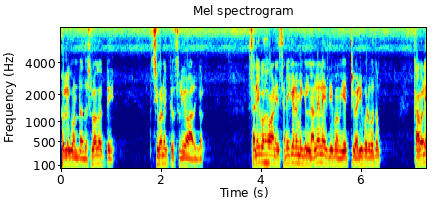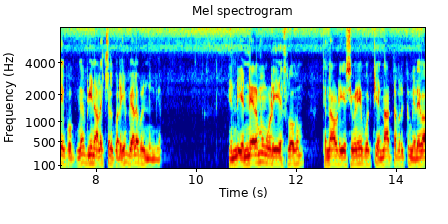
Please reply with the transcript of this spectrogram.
சொல்லிக்கொண்டு அந்த ஸ்லோகத்தை சிவனுக்கு சொல்லி வாருங்கள் சனி பகவானை சனிக்கிழமையில் நல்லெண்ணெய் தீபம் ஏற்றி வழிபடுவதும் கவலை போக்குங்க. வீண் அலைச்சல் குறையும். வேலைபில் நீங்க என் எந்நேரமும் உங்களுடைய ஸ்லோகம் தென்னாவுடைய சிவனை போற்றி எந்நாட்டவருக்கும் இறைவா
